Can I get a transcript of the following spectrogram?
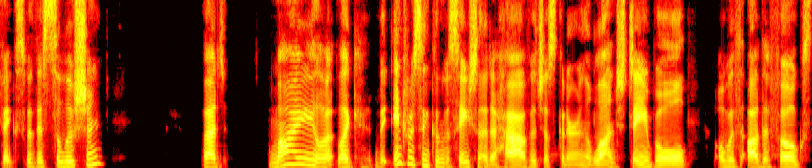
fixed with this solution. But my like the interesting conversation that I have is just on the lunch table or with other folks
